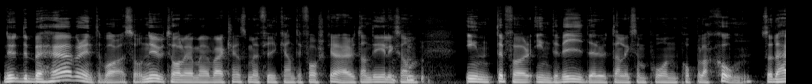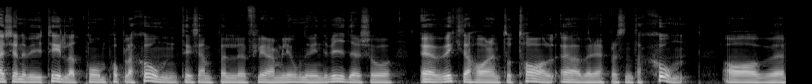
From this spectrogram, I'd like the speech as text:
Nu, det behöver inte vara så. Nu uttalar jag mig verkligen som en fyrkantig forskare här, utan det är liksom inte för individer utan liksom på en population. Så det här känner vi ju till att på en population, till exempel flera miljoner individer, så överviktiga har en total överrepresentation av eh,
